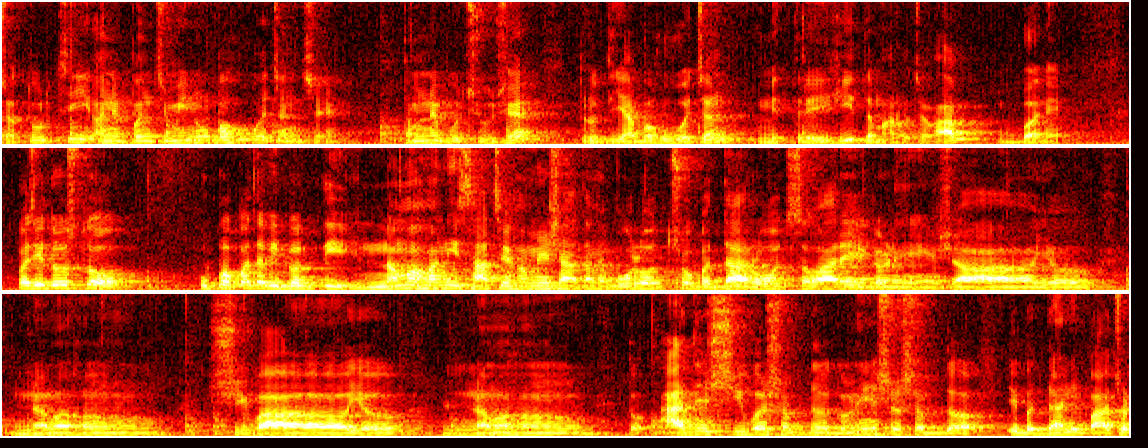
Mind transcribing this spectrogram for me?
ચતુર્થી અને પંચમીનું બહુવચન છે. તમને પૂછ્યું છે? તૃતીયા બહુવચન મિત્રેહી તમારો જવાબ બને. પછી દોસ્તો, ઉપપદ વિભક્તિ નમઃની સાથે હંમેશા તમે બોલો જ છો બધા. રોજ સવારે ગણેશાય નમઃ, શિવાય નમઃ. તો આ જે શિવ શબ્દ, ગણેશ શબ્દ એ બધાની પાછળ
